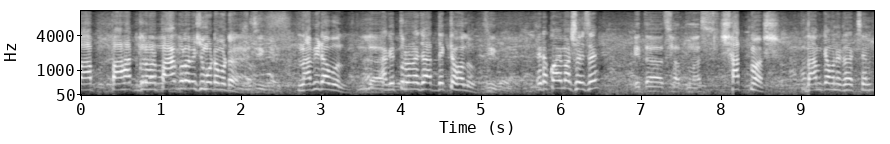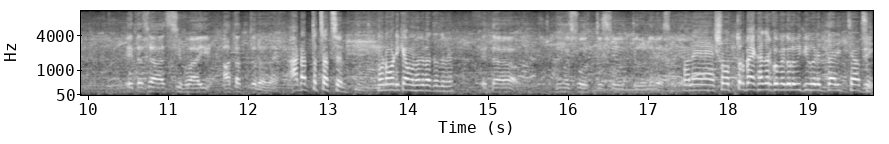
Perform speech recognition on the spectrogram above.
পা পা হাতগুলো মানে বেশি মোটা মোটা জি ভাই। নাভি ডাবল। আগের তুলনায় জাত দেখতে ভালো। জি ভাই। এটা কয় মাস হয়েছে? এটা সাত মাস। সাত মাস। দাম কেমন এটা রাখছেন? এটা চাচ্ছি ভাই আটাত্তর হাজার। আটাত্তর চাচ্ছেন? মোটামুটি কেমন হলে বেচা দেবে এটা মানে সত্তর বা এক হাজার কমে গেলে বিক্রি করে তার ইচ্ছা আছে?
